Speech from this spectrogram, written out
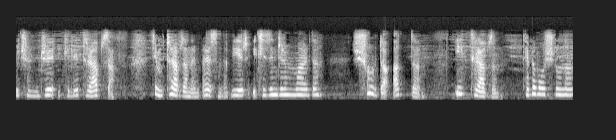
üçüncü ikili trabzan. Şimdi trabzanların arasında bir iki zincirim vardı. Şurada attığım ilk trabzanın tepe boşluğuna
